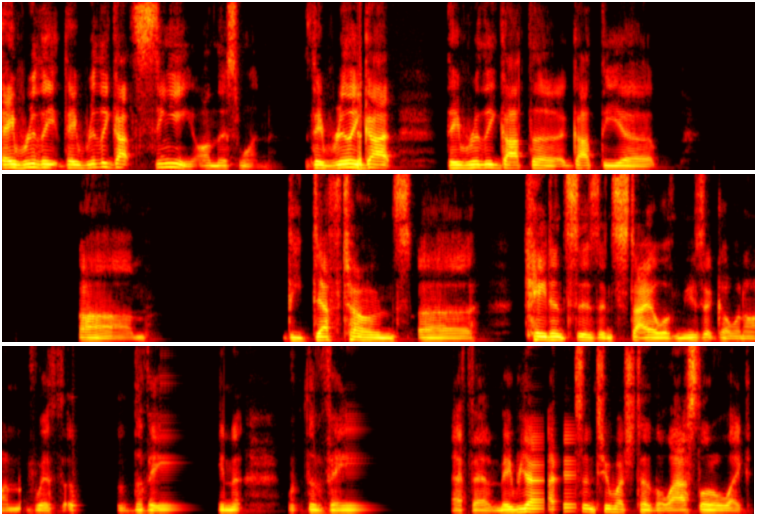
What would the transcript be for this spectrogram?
They really they really got singy on this one they really got they really got the got the uh um the deftones uh cadences and style of music going on with uh, the vein with the vein fm maybe i listened too much to the last little like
